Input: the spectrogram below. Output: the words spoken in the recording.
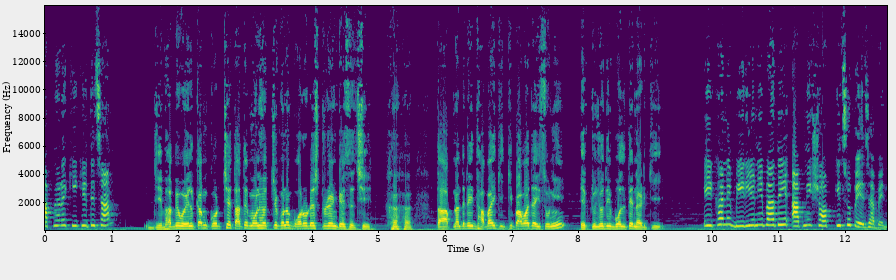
আপনারা কি খেতে চান? যেভাবে ওয়েলকাম করছে, তাতে মনে হচ্ছে কোনো বড় রেস্টুরেন্ট এসেছি। তা আপনাদের এই ধাবায় কি কি পাওয়া যায়, শুনি? একটু যদি বলতেন আর কি। এখানে বিরিয়ানি বাদে আপনি সবকিছু পেয়ে যাবেন।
